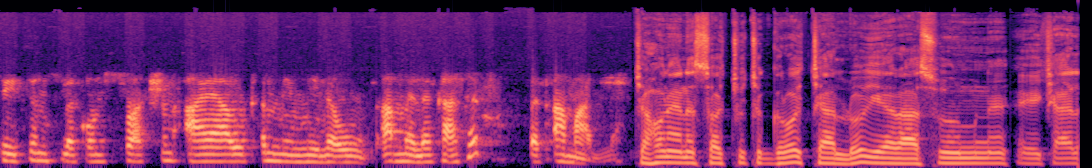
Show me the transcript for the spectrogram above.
ሴትን ስለ ኮንስትራክሽን አያውቅም የሚለው አመለካከት በጣም አለ። አሁን ያነሷቸው ችግሮች አሉ። የራሱን የቻለ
